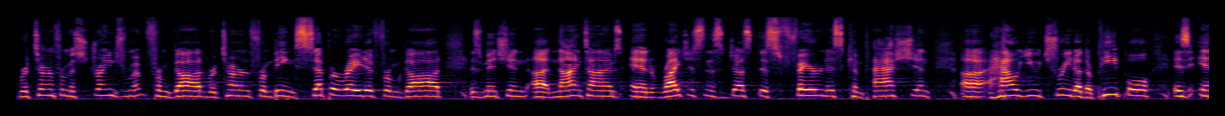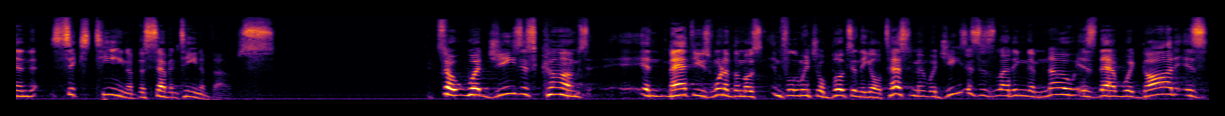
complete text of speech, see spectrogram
Return from estrangement from God. Return from being separated from God is mentioned uh, nine times. And righteousness, justice, fairness, compassion, uh, how you treat other people is in 16 of the 17 of those. So, what Jesus comes in Matthew's one of the most influential books in the Old Testament, what Jesus is letting them know is that what God is,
